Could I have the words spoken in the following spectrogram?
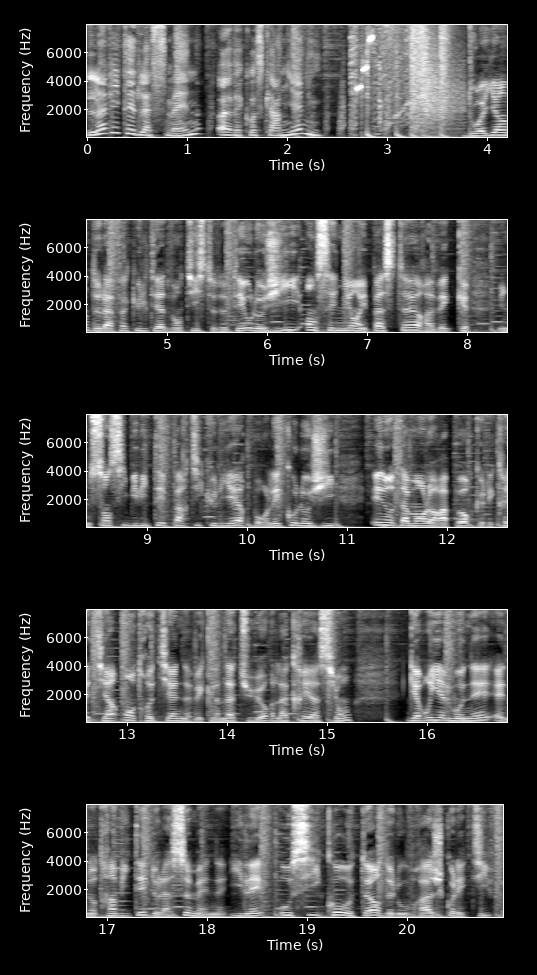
L'invité de la semaine avec Oscar Miani. Doyen de la faculté adventiste de théologie, enseignant et pasteur avec une sensibilité particulière pour l'écologie et notamment le rapport que les chrétiens entretiennent avec la nature, la création, Gabriel Monet est notre invité de la semaine. Il est aussi co-auteur de l'ouvrage collectif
